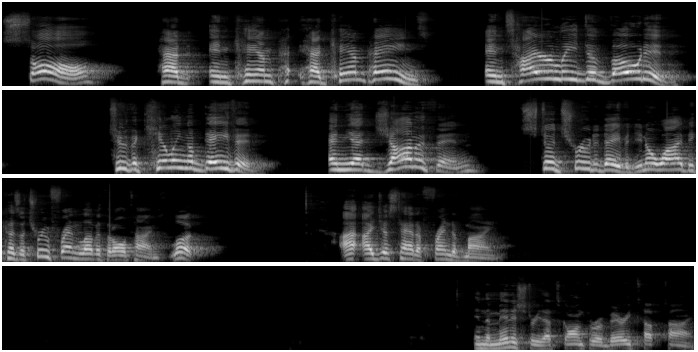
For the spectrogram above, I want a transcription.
Saul had, had campaigns entirely devoted to the killing of David. And yet Jonathan stood true to David. You know why? Because a true friend loveth at all times. Look, I, I just had a friend of mine. In the ministry that's gone through a very tough time.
